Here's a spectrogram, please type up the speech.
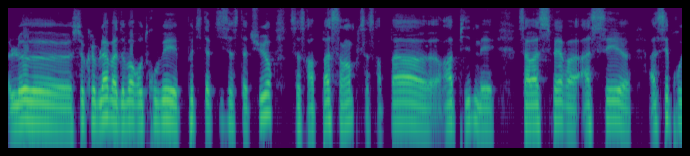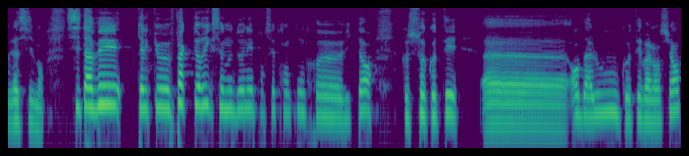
le ce club-là va devoir retrouver petit à petit sa stature. Ça sera pas simple, ça sera pas euh, rapide, mais ça va se faire assez assez progressivement. Si tu avais quelques facteurs X à nous donner pour cette rencontre, Victor, que ce soit côté euh, andalou, côté valencien,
